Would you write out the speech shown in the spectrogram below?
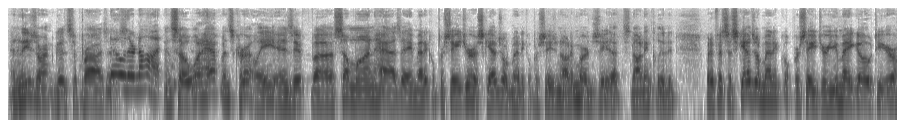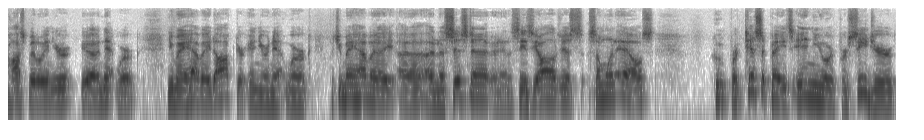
and these aren't good surprises. No, they're not. And so, what happens currently is if uh, someone has a medical procedure, a scheduled medical procedure, not emergency, that's not included, but if it's a scheduled medical procedure, you may go to your hospital in your uh, network, you may have a doctor in your network, but you may have a, a an assistant, an anesthesiologist, someone else who participates in your procedure.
